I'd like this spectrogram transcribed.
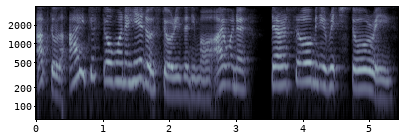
Abdul. I just don't want to hear those stories anymore. I want to. There are so many rich stories.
